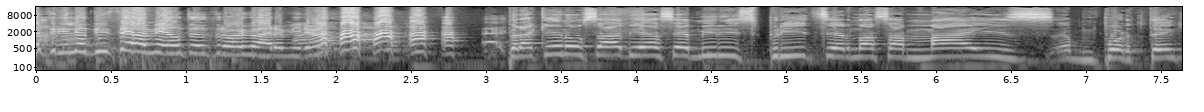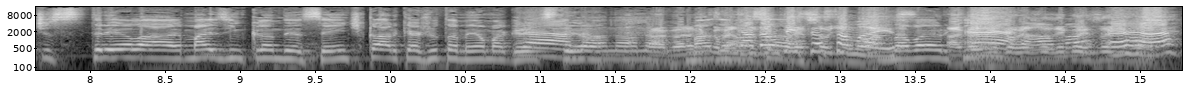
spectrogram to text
A trilha do encerramento entrou agora, Miriam. Pra quem não sabe, essa é Miri Spritzer, nossa mais importante estrela, mais incandescente. Claro que a Ju também é uma grande Ah, estrela. não, não, não. Agora Mas cada um tem seus tamanhos. Nova York. Agora É, começa a fazer correção de voz.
